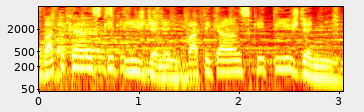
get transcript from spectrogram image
Vatikánsky týždenník. Vatikánsky týždenník.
